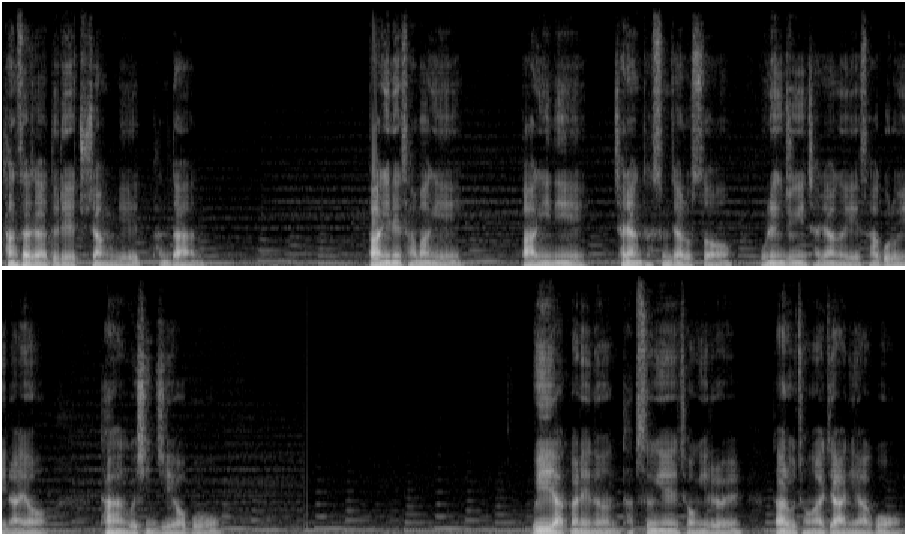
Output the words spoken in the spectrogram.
당사자들의 주장 및 판단 망인의 사망이 망인이 차량 탑승자로서 운행 중인 차량의 사고로 인하여 당한 것인지 여부. 위 약관에는 탑승의 정의를 따로 정하지 아니하고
